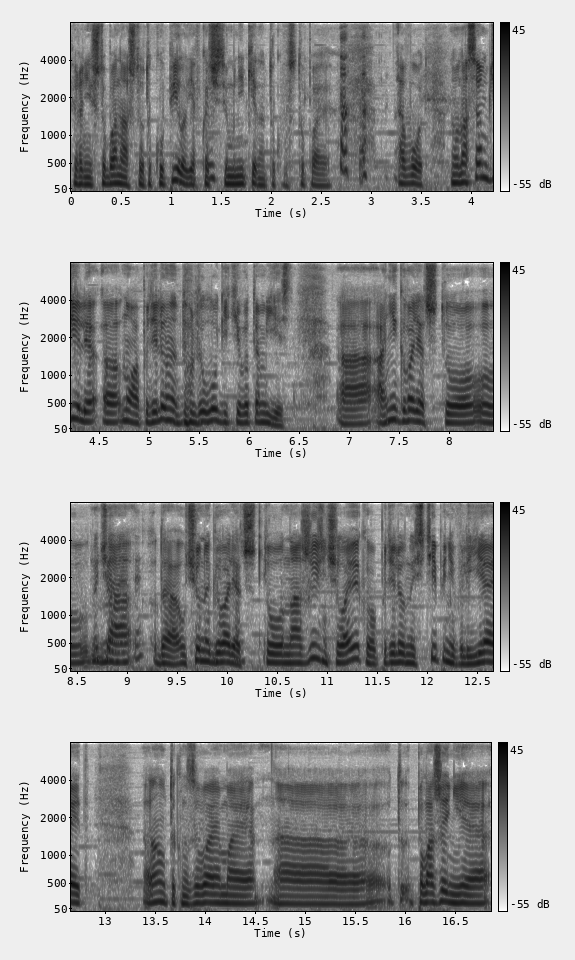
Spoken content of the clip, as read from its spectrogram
Вернее, чтобы она что-то купила, я в качестве манекена только выступаю. А Вот. Но на самом деле, э, ну, определенная доля логики в этом есть. А, Они говорят, что... э, Ученые, на- да? да, ученые говорят, что на жизнь человека в определенной степени влияет э, ну, так называемое э, положение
